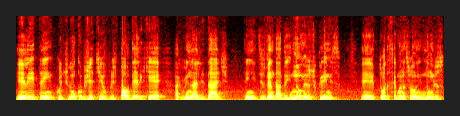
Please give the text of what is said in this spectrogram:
ele tem, continua com o objetivo principal dele, que é a criminalidade, tem desvendado inúmeros crimes, é, toda semana são inúmeros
